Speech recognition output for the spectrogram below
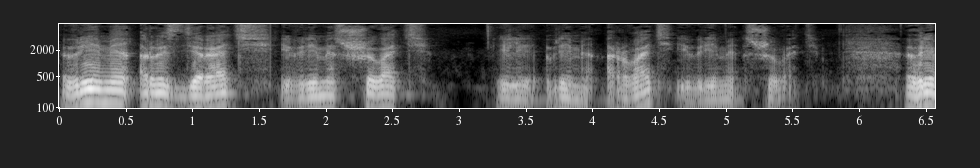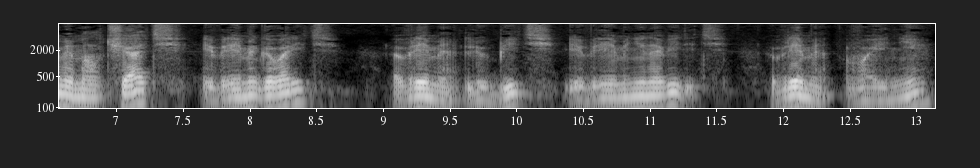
Время раздирать и время сшивать, или время рвать и время сшивать. Время молчать и время говорить. Время любить и время ненавидеть. Время войне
